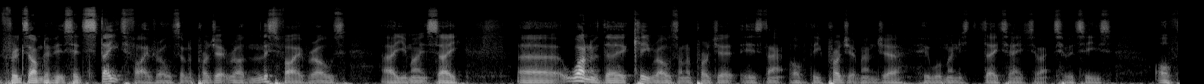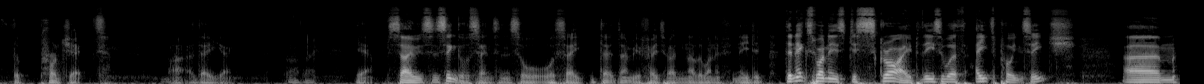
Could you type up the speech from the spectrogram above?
For example, if it said state five roles on a project rather than list five roles, uh, you might say uh, one of the key roles on a project is that of the project manager who will manage the day to day activities of the project. Uh, there you go. Yeah. So it's a single sentence, or, or say, don't, don't be afraid to add another one if needed. The next one is describe. These are worth eight points each. Um,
